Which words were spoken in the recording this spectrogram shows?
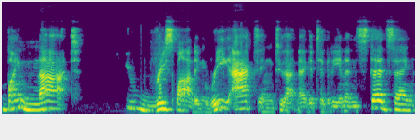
by not responding, reacting to that negativity, and instead saying,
